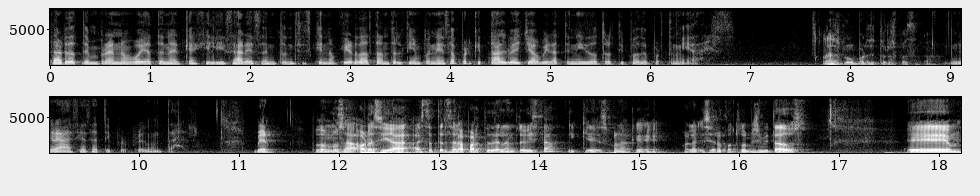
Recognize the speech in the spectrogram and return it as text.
tarde o temprano voy a tener que agilizar eso, entonces que no pierda tanto el tiempo en eso, porque tal vez ya hubiera tenido otro tipo de oportunidades. Gracias por compartir tu respuesta. Gracias a ti por preguntar. Bien, pues vamos a, ahora sí a, a, esta tercera parte de la entrevista y que es con la que, con la que cierro con todos mis invitados. Eh,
